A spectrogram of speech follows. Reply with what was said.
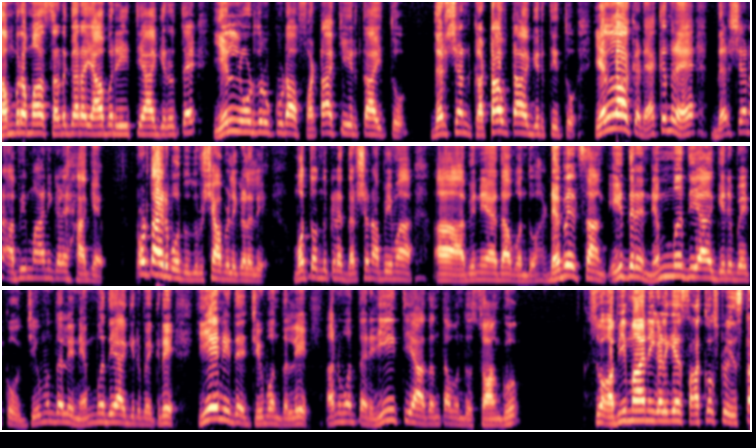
ಸಂಭ್ರಮ, ಸಡಗರ ಯಾವ ರೀತಿಯಾಗಿರುತ್ತೆ ಎಲ್ಲಿ ನೋಡಿದ್ರೂ ಕೂಡ ಫಟಾಕಿ ಇರ್ತಾ ಇತ್ತು. ದರ್ಶನ್ ಕಟೌಟ್ ಆಗಿರ್ತಿತ್ತು. ಎಲ್ಲ ಕಡೆ, ಯಾಕಂದರೆ ದರ್ಶನ್ ಅಭಿಮಾನಿಗಳೇ ಹಾಗೆ. ನೋಡ್ತಾ ಇರ್ಬೋದು ದೃಶ್ಯಾವಳಿಗಳಲ್ಲಿ. ಮತ್ತೊಂದು ಕಡೆ ದರ್ಶನ ಭೀಮ ಅಭಿನಯದ ಒಂದು ಡೆಬಲ್ ಸಾಂಗ್. ಇದ್ರೆ ನೆಮ್ಮದಿಯಾಗಿರಬೇಕು, ಜೀವನದಲ್ಲಿ ನೆಮ್ಮದಿಯಾಗಿರ್ಬೇಕ್ರಿ. ಏನಿದೆ ಜೀವನದಲ್ಲಿ ಅನ್ನುವಂಥ ರೀತಿಯಾದಂಥ ಒಂದು ಸಾಂಗು. ಸೊ, ಅಭಿಮಾನಿಗಳಿಗೆ ಸಾಕಷ್ಟು ಇಷ್ಟ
